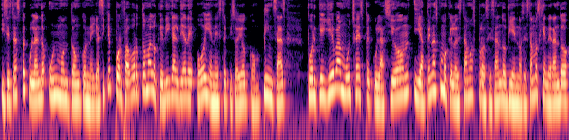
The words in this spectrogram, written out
y se está especulando un montón con ello. Así que por favor toma lo que diga el día de hoy en este episodio con pinzas porque lleva mucha especulación y apenas como que lo estamos procesando bien, nos estamos generando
